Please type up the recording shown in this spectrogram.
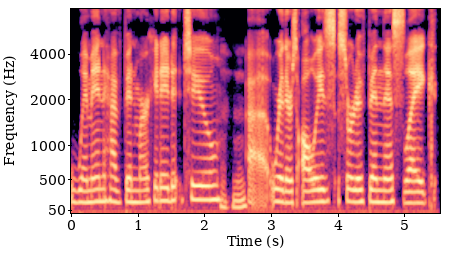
women have been marketed to, mm-hmm. uh, where there's always sort of been this like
